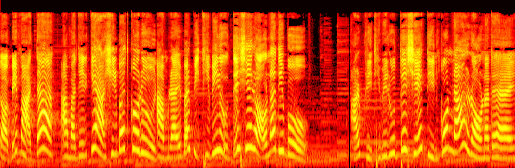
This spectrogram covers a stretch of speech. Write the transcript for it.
তবে মাতা, আমাদেরকে আশীর্বাদ করুন। আমরা এবার পৃথিবীর উদ্দেশ্যে রওনা দিব। আর পৃথিবীর উদ্দেশ্যে তিন কন্যা রওনা দেয়।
